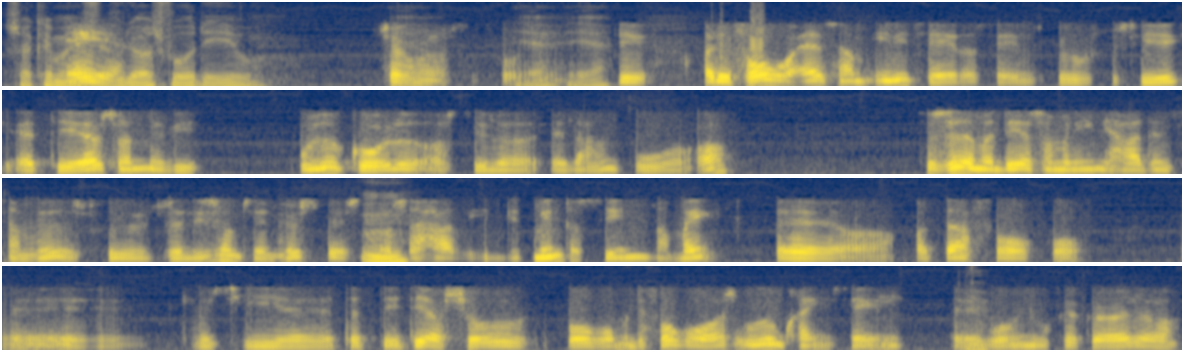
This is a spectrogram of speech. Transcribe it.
så kan man ja, ja. selvfølgelig også få det jo. Så kan man også få ja, det. Ja. det. Og det foregår alt sammen inde i teatersalen, skal vi huske at sige, ikke? at det er jo sådan, at vi af gulvet og stiller lange bruger op. Så sidder man der, så man egentlig har den samhørighedsfølelse, ligesom til en høstfest, mm. og så har vi en lidt mindre scene normalt, øh, og, og der foregår, øh, kan man sige, øh, det, det er der showet foregår, men det foregår også ude omkring i salen, øh, ja. hvor vi nu kan gøre det, og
